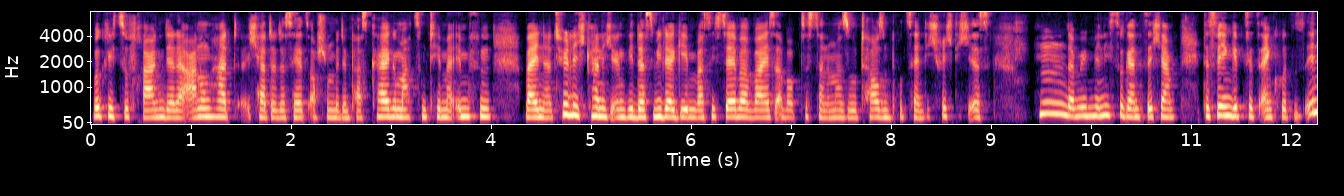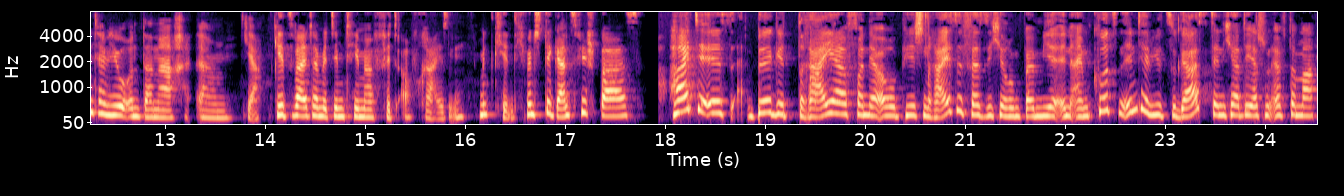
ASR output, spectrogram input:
wirklich zu fragen, der da Ahnung hat. Ich hatte das ja jetzt auch schon mit dem Pascal gemacht zum Thema Impfen, weil natürlich kann ich irgendwie das wiedergeben, was ich selber weiß, aber ob das dann immer so tausendprozentig richtig ist, hm, da bin ich mir nicht so ganz sicher. Deswegen gibt's jetzt ein kurzes Interview und danach ähm, ja, geht's weiter mit dem Thema Fit auf Reisen mit Kind. Ich wünsche dir ganz viel Spaß. Heute ist Birgit Dreier von der Europäischen Reiseversicherung bei mir in einem kurzen Interview zu Gast, denn ich hatte ja schon öfter mal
